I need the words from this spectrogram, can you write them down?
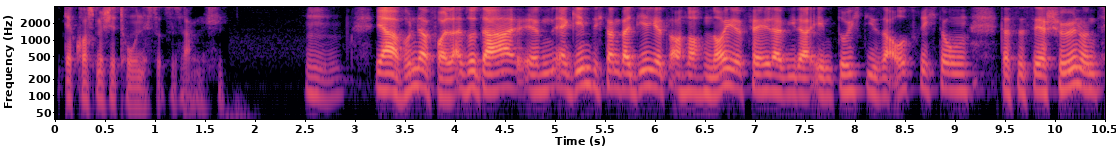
der kosmische Ton ist sozusagen. Mhm. Ja, wundervoll. Also da ähm, ergeben sich dann bei dir jetzt auch noch neue Felder wieder eben durch diese Ausrichtungen. Das ist sehr schön und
